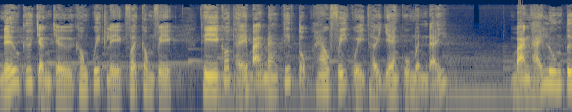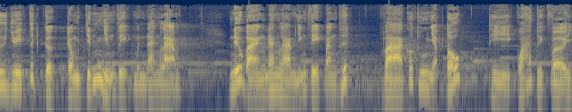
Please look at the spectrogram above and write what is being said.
Nếu cứ chần chừ không quyết liệt với công việc thì có thể bạn đang tiếp tục hao phí quỹ thời gian của mình đấy. Bạn hãy luôn tư duy tích cực trong chính những việc mình đang làm – nếu bạn đang làm những việc bạn thích và có thu nhập tốt thì quá tuyệt vời.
